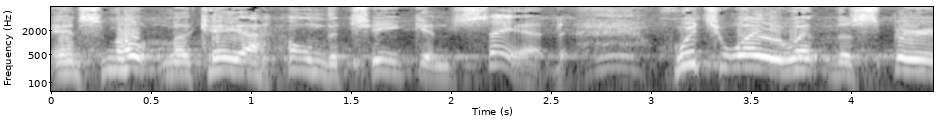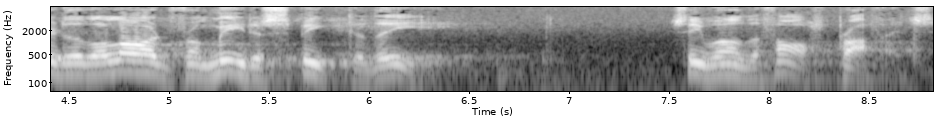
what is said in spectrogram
and smote Micaiah on the cheek and said, Which way went the Spirit of the Lord from me to speak to thee? See, one of the false prophets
